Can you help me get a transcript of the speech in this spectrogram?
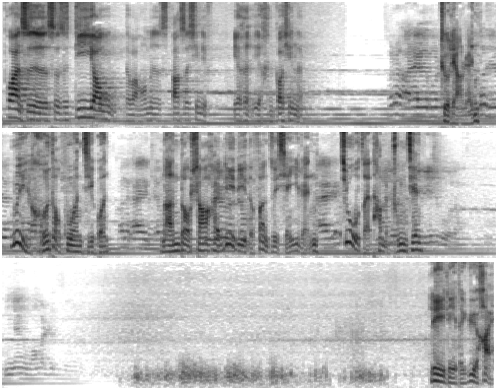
破案是是是第一要务，对吧？我们当时心里也很也很高兴的。这两人为何到公安机关？难道杀害丽丽的犯罪嫌疑人就在他们中间？丽丽的遇害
